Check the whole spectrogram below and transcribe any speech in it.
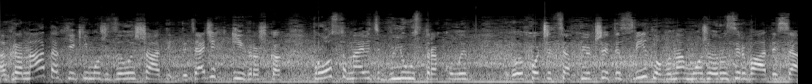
гранатах, які можуть залишати в дитячих іграшках, просто навіть в люстрах, коли е, хочеться включити світло, вона може розірватися.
